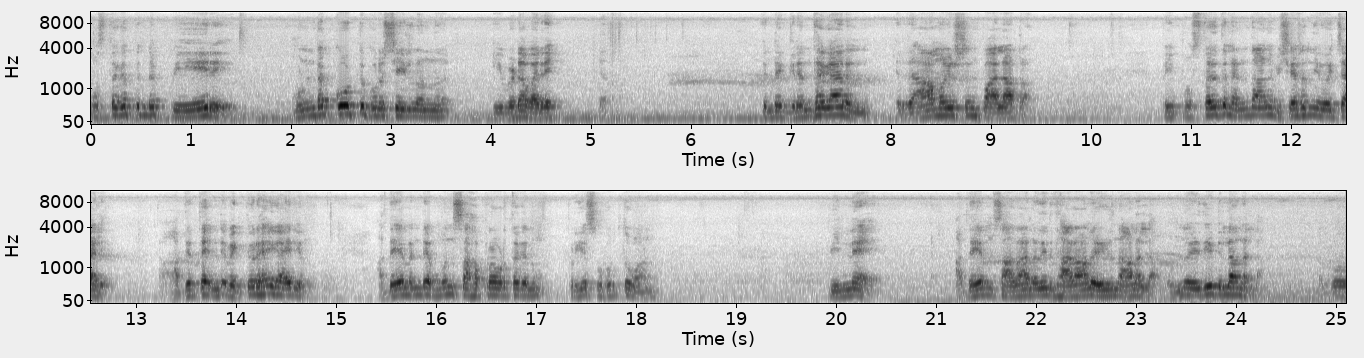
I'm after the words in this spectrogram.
പുസ്തകത്തിന്റെ പേര് മുണ്ടക്കോട്ട് കുറിശ്ശിയിൽ നിന്ന് ഇവിടെ വരെ. ഇതിന്റെ ഗ്രന്ഥകാരൻ രാമകൃഷ്ണൻ പാലാട്ടാണ്. അപ്പം ഈ പുസ്തകത്തിന് എന്താണ് വിശേഷം എന്ന് ചോദിച്ചാൽ ആദ്യത്തെ എന്റെ വ്യക്തിപരമായ കാര്യം അദ്ദേഹം എന്റെ മുൻ സഹപ്രവർത്തകനും പ്രിയ സുഹൃത്തുമാണ്. പിന്നെ അദ്ദേഹം സാധാരണഗതിയിൽ ധാരാളം എഴുതുന്ന ആളല്ല. ഒന്നും എഴുതിയിട്ടില്ല എന്നല്ല അപ്പോൾ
